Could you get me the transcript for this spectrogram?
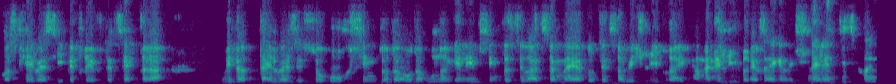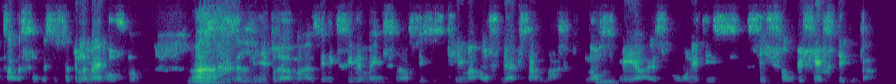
was KYC betrifft, etc., wieder teilweise so hoch sind oder, oder unangenehm sind, dass die Leute sagen, naja gut, jetzt habe ich Libra, ich kann meine Libra jetzt eigentlich schnell in Bitcoin tauschen. Das ist ein bisschen meine Hoffnung. Ah. Dass dieser Libra wahnsinnig viele Menschen auf dieses Thema aufmerksam macht. Noch mhm. mehr als ohne die sich schon beschäftigen dann.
